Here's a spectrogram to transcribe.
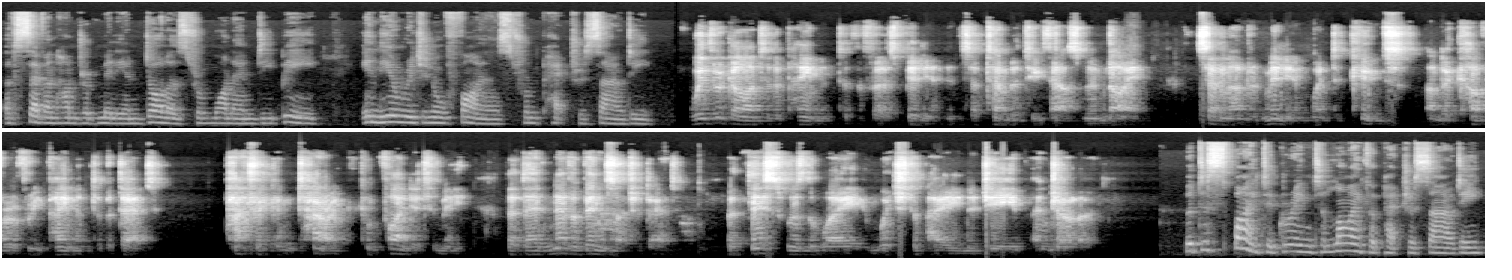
of $700 million from 1MDB in the original files from Petro Saudi. With regard to the payment of the first billion in September 2009, 700 million went to Coutts under cover of repayment of a debt. Patrick and Tarek confided to me that there had never been such a debt, but this was the way in which to pay Najib and Jho Low. But despite agreeing to lie for Petrosaudi,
